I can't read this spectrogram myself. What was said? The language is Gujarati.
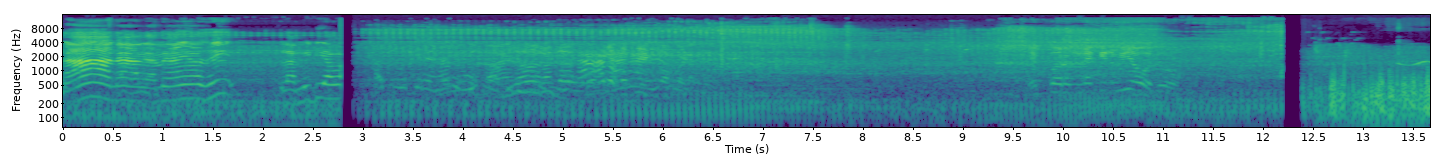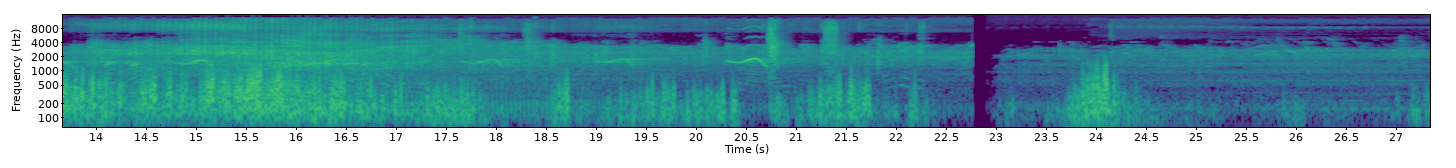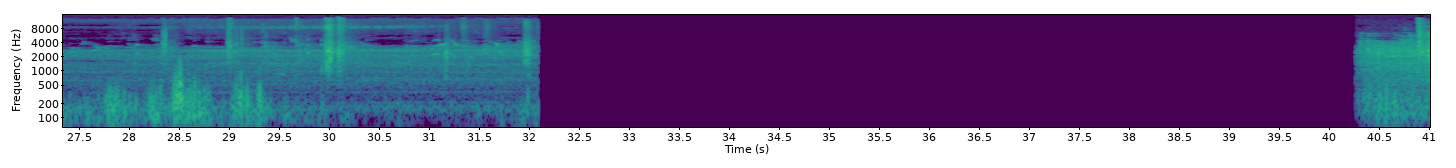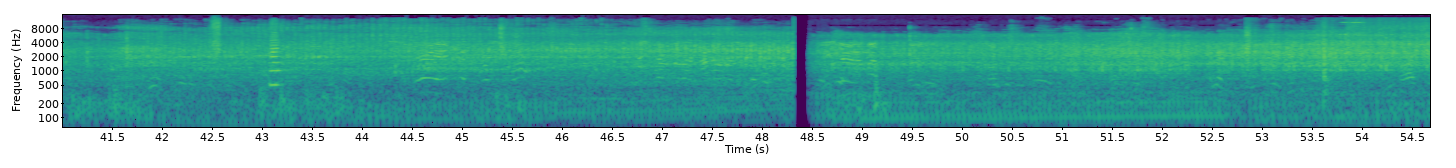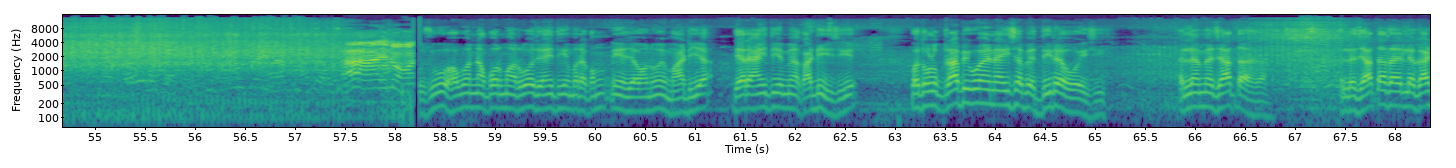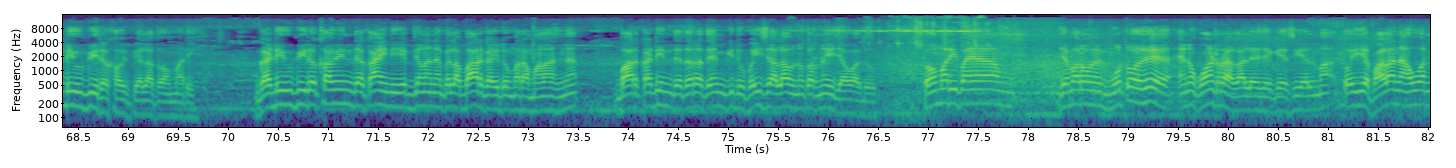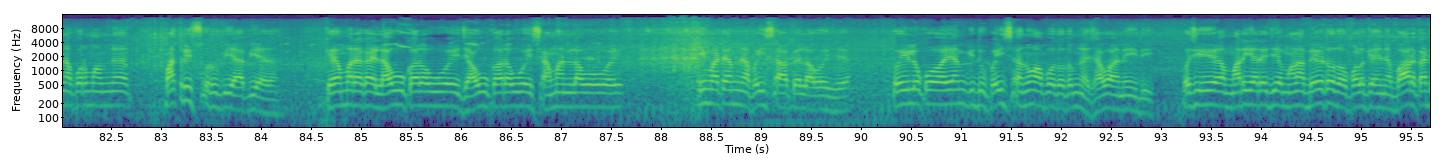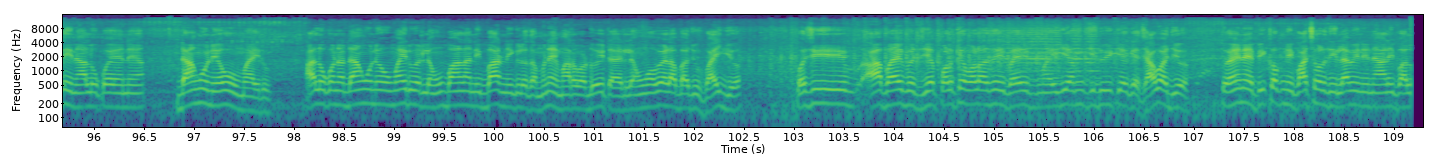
ના ના હવે અમે અહીંયા છીએ. મીડિયા હા હા એનો શું હવનના પોરમાં રોજ અહીંથી અમારે કંપનીએ જવાનું હોય, માઢિયા. ત્યારે અહીંથી અમે કાઢીએ છીએ. પણ થોડુંક ટ્રાફિક હોય એના હિસાબે ધીરે હોય છે. એટલે અમે જતા હતા. એટલે જતા હતા એટલે ગાડી ઊભી રખાવી પહેલાં તો અમારી. ગાડી ઊભી રખાવીને તે કાંઈ નહીં, એક જણાને પહેલાં બહાર કાઢ્યો મારા માણસને. બહાર કાઢીને તે તરત એમ કીધું, પૈસા લાવ, નકર નહીં જવા દઉં તો અમારી પાસે જે મારો મોટો છે, એનો કોન્ટ્રાક્ટ હાલે છે કેસીએલમાં. તો એ ભાડાના આવવાના પરમાં અમને પાંત્રીસો રૂપિયા આપ્યા હતા. કે અમારે કાંઈ લાવવું કરાવવું હોય, જાવું કરાવવું હોય, સામાન લાવવો હોય, એ માટે અમને પૈસા આપેલા હોય છે. તો એ લોકો એમ કીધું, પૈસા ન આપો તો તમને જવા નહીં દે. પછી મારી યારે જે માણા બેઠો હતો પડકે એને બહાર કાઢીને આ લોકોએ એને ડાંગુને એવું માર્યું. આ લોકોને ડાંગુને એવું માર્યું એટલે હું બાણાની બહાર નીકળ્યો હતો મને મારવા ડોઈટા એટલે હું અવેળા બાજુ ભાઈ ગયો. પછી આ ભાઈ જે પડખેવાળા છે એ ભાઈ એમ કીધું કે જવા દો તો એને પિકઅપની પાછળથી લાવીને પાલ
